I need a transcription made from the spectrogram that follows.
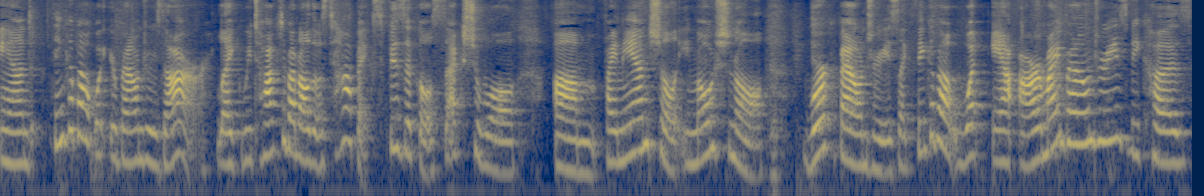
and think about what your boundaries are. Like we talked about all those topics physical, sexual, um, financial, emotional, work boundaries. Like think about what are my boundaries because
